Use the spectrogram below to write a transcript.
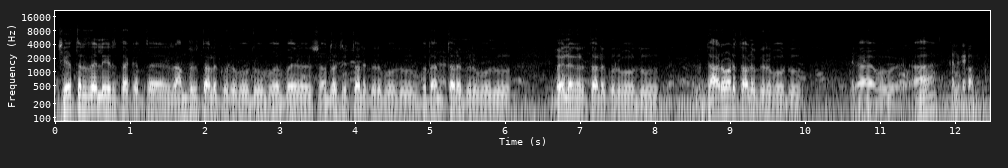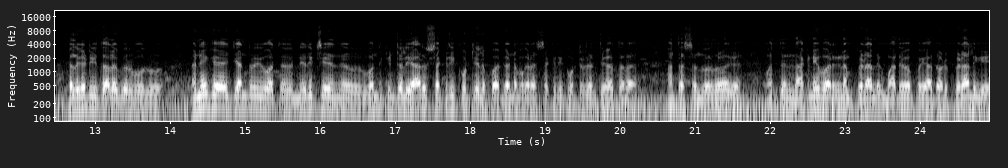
ಕ್ಷೇತ್ರದಲ್ಲಿ ಇರ್ತಕ್ಕಂಥ ರಾಮದುರ್ಗ ತಾಲೂಕು ಇರ್ಬೋದು, ಬ- ತಾಲೂಕು ಇರ್ಬೋದು, ಬದಾಮಿ ತಾಲೂಕು ಇರ್ಬೋದು ಬೈಲಂಗರ ತಾಲೂಕು ಇರ್ಬೋದು, ಧಾರವಾಡ ತಾಲೂಕು ಇರ್ಬೋದು ಕಲಘಟಗಿ ತಾಲೂಕು ಇರ್ಬೋದು. ಅನೇಕ ಜನರು ಇವತ್ತು ನಿರೀಕ್ಷೆಯಿಂದ ಒಂದು ಕ್ವಿಂಟಲ್ ಯಾರು ಸಕ್ರೆ ಕೊಟ್ಟಿಲ್ಲಪ್ಪ, ಗಂಡು ಮಗನ ಸಕ್ರೆ ಕೊಟ್ಟರು ಅಂತ ಹೇಳ್ತಾರೆ. ಅಂಥ ಸಂದರ್ಭದೊಳಗೆ ಮತ್ತೆ ನಾಲ್ಕನೇ ಬಾರಿ ನಮ್ಮ ಪೆಣಾಲಿಗೆ ಮಾದೇವಪ್ಪ ಯಾದವ್ ಪೆಣಾಲಿಗೆ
